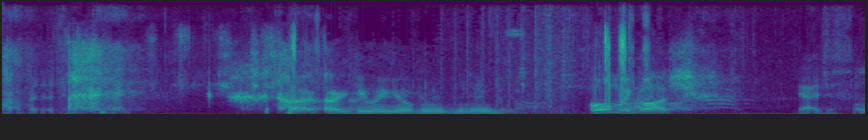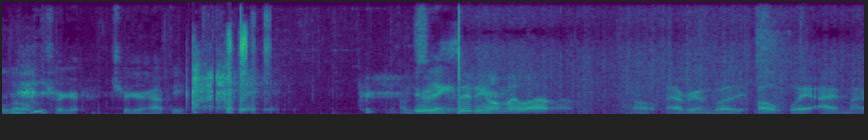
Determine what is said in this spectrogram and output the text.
Drop it. Just drop it. Just drop it. Drop. it. Ar- Arguing over the name. Oh my gosh. Yeah, just a little trigger trigger happy. I'm staying sitting here. on my lap. Oh, everyone go to the. Oh wait, I have my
